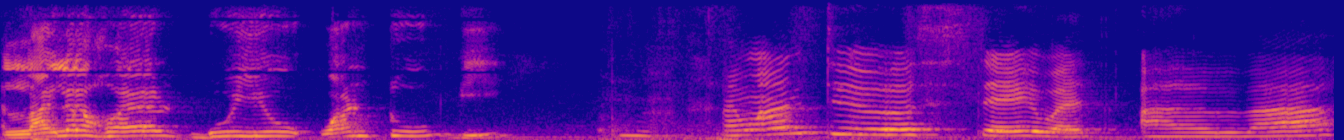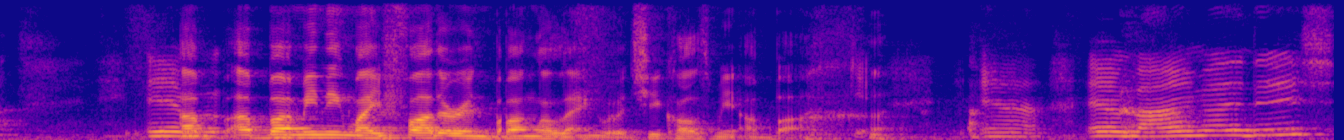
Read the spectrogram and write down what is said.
Laila, where do you want to be? I want to stay with Abba. In, Abba meaning my father in Bangla language. He calls me Abba. uh, in Bangladesh,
